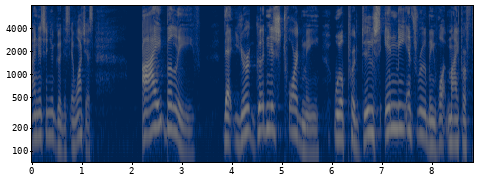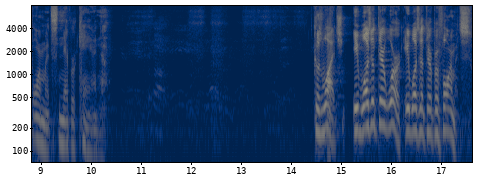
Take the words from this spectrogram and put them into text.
kindness, and your goodness. And watch this. I believe that your goodness toward me will produce in me and through me what my performance never can. Because watch, it wasn't their work, it wasn't their performance.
